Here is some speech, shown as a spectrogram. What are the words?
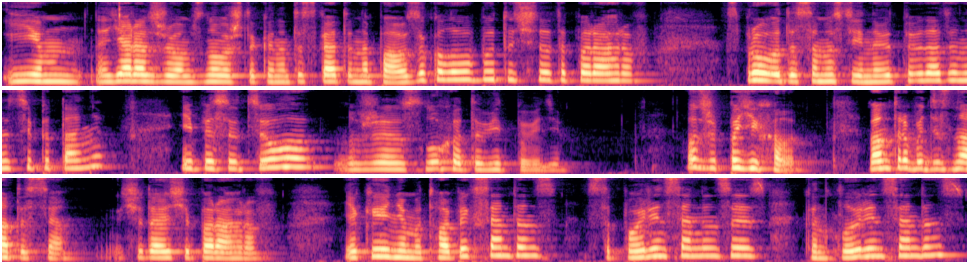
І я раджу вам знову ж таки натискати на паузу, коли ви будете читати параграф, спробувати самостійно відповідати на ці питання, і після цього вже слухати відповіді. Отже, поїхали. Вам треба дізнатися, читаючи параграф, який у ньому topic sentence, supporting sentences, concluding sentence,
